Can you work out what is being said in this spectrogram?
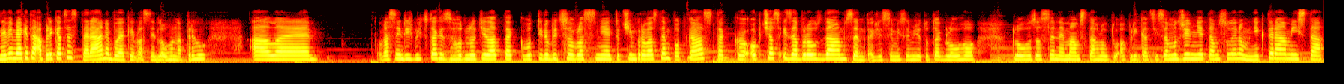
Nevím, jak je ta aplikace stará, nebo jak je vlastně dlouho na trhu, ale Vlastně, když bych to tak zhodnotila, tak od té doby, co vlastně točím pro vás ten podcast, tak občas i zabrouzdám sem, takže si myslím, že to tak dlouho, dlouho zase nemám stáhlou tu aplikaci. Samozřejmě tam jsou jenom některá místa,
